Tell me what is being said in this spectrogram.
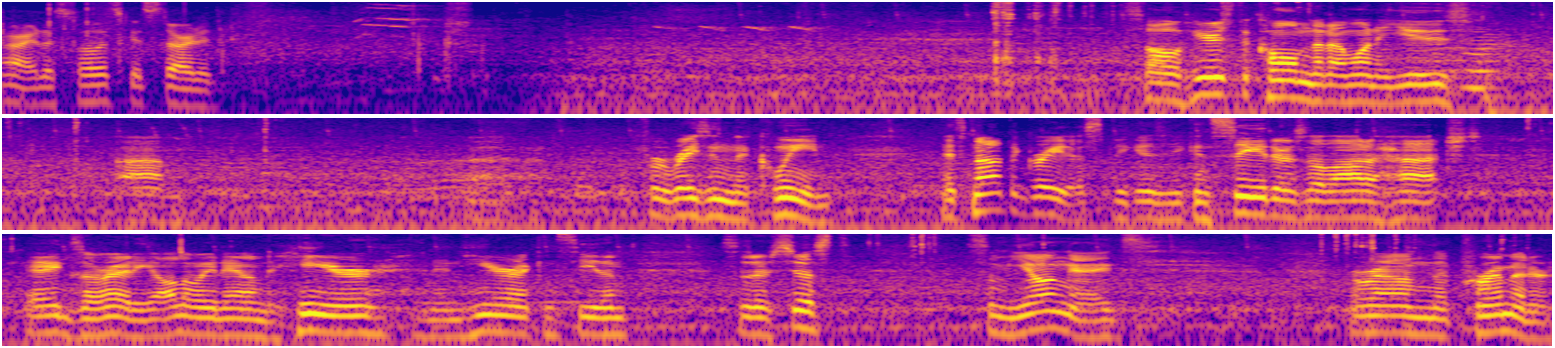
Alright so let's get started So here's the comb that I want to use um, uh, for raising the queen. It's not the greatest because you can see there's a lot of hatched eggs already all the way down to here and in here I can see them. So there's just some young eggs around the perimeter.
